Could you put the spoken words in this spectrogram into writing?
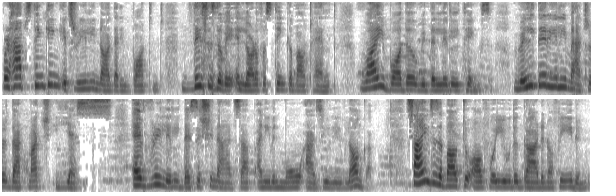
perhaps thinking it's really not that important. This is the way a lot of us think about health. Why bother with the little things? Will they really matter that much? Yes. Every little decision adds up, and even more as you live longer. Science is about to offer you the Garden of Eden,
